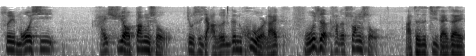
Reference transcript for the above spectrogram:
所以摩西还需要帮手，就是亚伦跟户尔来扶着他的双手啊。这是记载在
